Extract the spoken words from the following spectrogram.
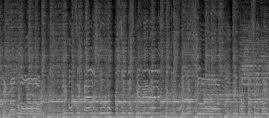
gobernador. De concejales corruptos, otros generales que triste nación. ¿Qué importa ser buen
